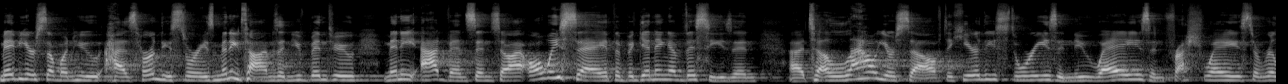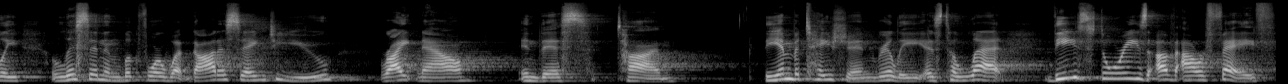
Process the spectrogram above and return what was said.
Maybe you're someone who has heard these stories many times and you've been through many Advents. And so I always say at the beginning of this season uh, to allow yourself to hear these stories in new ways and fresh ways, to really listen and look for what God is saying to you right now in this time. The invitation really is to let these stories of our faith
